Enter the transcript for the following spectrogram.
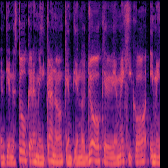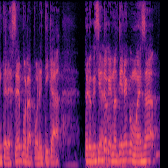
entiendes tú, que eres mexicano, que entiendo yo, que viví en México y me interesé por la política, pero que siento que no tiene como esa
